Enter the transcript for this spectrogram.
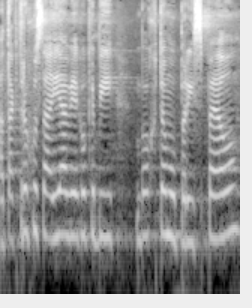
A tak trochu sa javí, ako keby Boh tomu prispel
